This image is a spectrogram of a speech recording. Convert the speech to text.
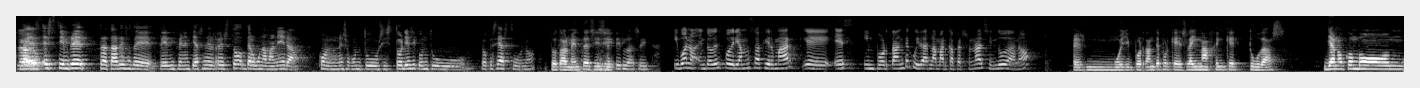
Claro. Entonces, es siempre tratar de, eso, de, de diferenciarse del resto de alguna manera, con eso, con tus historias y con tu... lo que seas tú, ¿no? Totalmente, sí, sí. Decirlo así. Y bueno, entonces podríamos afirmar que es importante cuidar la marca personal, sin duda, ¿no? es muy importante porque es la imagen que tú das. Ya no como mm,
